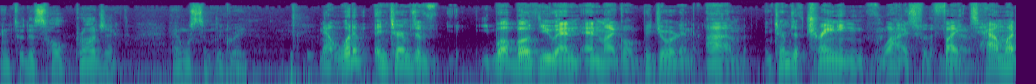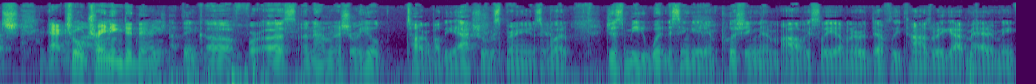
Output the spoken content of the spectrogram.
into this whole project, and was simply great. Now, what in terms of well, both you and and Michael B. Jordan, um, in terms of training wise for the fights, how much actual training did they? I, mean, I think uh, for us, and I'm not sure he'll talk about the actual experience, but just me witnessing it and pushing them. Obviously, I mean, there were definitely times where they got mad at me.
